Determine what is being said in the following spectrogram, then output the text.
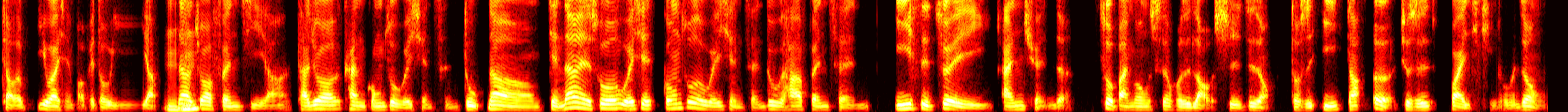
缴的意外险保费都一样，嗯那就要分级啊，他就要看工作危险程度。那简单来说，危险工作的危险程度，它分成一是最安全的，坐办公室或是老师这种都是一，那二就是外勤，我们这种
